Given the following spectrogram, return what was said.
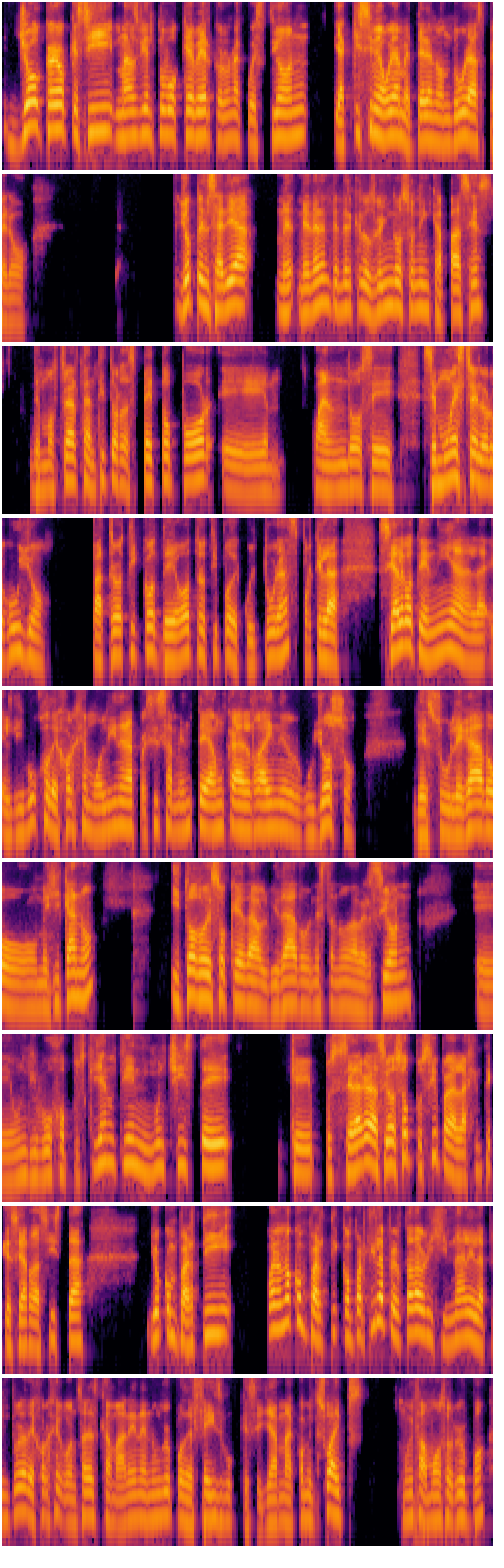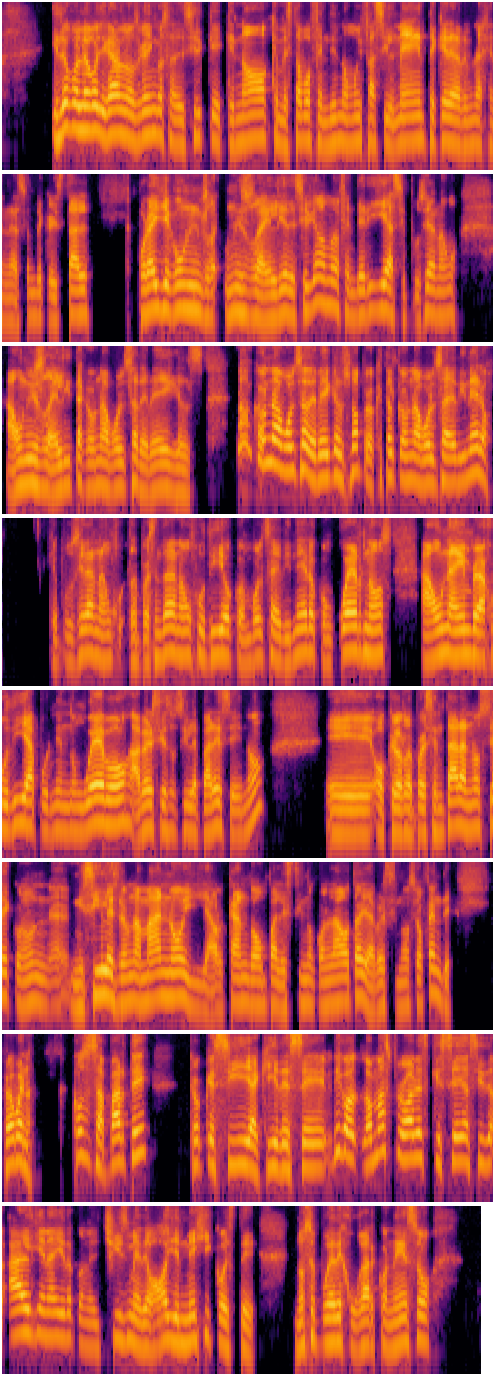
Yo creo que sí, más bien tuvo que ver con una cuestión, y aquí sí me voy a meter en Honduras, pero yo pensaría, me, me dan a entender que los gringos son incapaces de mostrar tantito respeto por eh, cuando se, se muestra el orgullo patriótico de otro tipo de culturas, porque la, si algo tenía la- el dibujo de Jorge Molina era precisamente a un Karl Reiner orgulloso de su legado mexicano, y todo eso queda olvidado en esta nueva versión. eh, un dibujo pues que ya no tiene ningún chiste, que pues será gracioso, pues sí, para la gente que sea racista. Yo compartí, bueno, no compartí, compartí la portada original y la pintura de Jorge González Camarena en un grupo de Facebook que se llama Comic Swipes, muy famoso grupo. Y luego, luego llegaron los gringos a decir que, que no, que me estaba ofendiendo muy fácilmente, que era de una generación de cristal. Por ahí llegó un, un israelí a decir, yo no me ofendería si pusieran a un, a un israelita con una bolsa de bagels. No, con una bolsa de bagels no, pero ¿qué tal con una bolsa de dinero? Que pusieran a un, representaran a un judío con bolsa de dinero, con cuernos, a una hembra judía poniendo un huevo, a ver si eso sí le parece, ¿no? eh, o que lo representara, no sé, con un, eh, misiles de una mano y ahorcando a un palestino con la otra y a ver si no se ofende. Pero bueno, cosas aparte, creo que sí, aquí ese, digo, lo más probable es que se haya sido, alguien ha ido con el chisme de, hoy en México este, no se puede jugar con eso.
